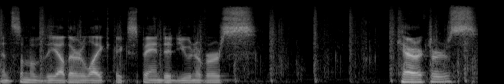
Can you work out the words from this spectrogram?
and some of the other like expanded universe characters.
